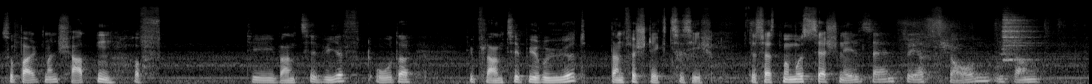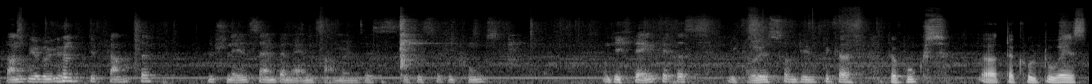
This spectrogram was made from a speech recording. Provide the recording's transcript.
sobald man Schatten auf die Wanze wirft oder die Pflanze berührt, dann versteckt sie sich. Das heißt, man muss sehr schnell sein, zuerst schauen und dann, dann berühren die Pflanze und schnell sein beim Einsammeln. Das, das ist so die Kunst. Und ich denke, dass je größer und je üppiger der Wuchs äh, der Kultur ist,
